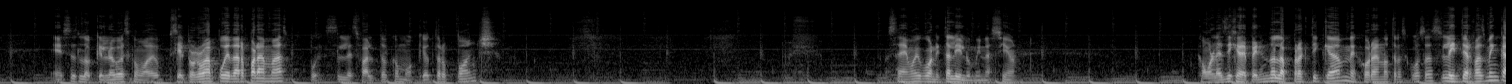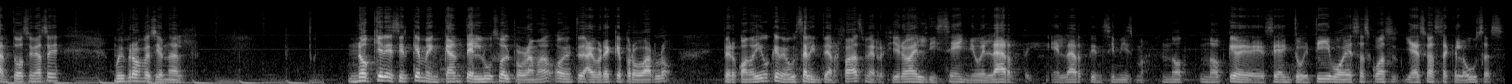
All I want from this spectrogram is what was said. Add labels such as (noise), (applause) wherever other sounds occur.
Eso es lo que luego es como, si el programa puede dar para más, pues les faltó como que otro punch. Se ve muy bonita la iluminación. Como les dije, dependiendo de la práctica, mejoran otras cosas. La interfaz me encantó, se me hace muy profesional. No quiere decir que me encante el uso del programa, obviamente habrá que probarlo. Pero cuando digo que me gusta la interfaz, me refiero al diseño, el arte, el arte en sí mismo. No, no que sea intuitivo, esas cosas, ya eso hasta que lo usas.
